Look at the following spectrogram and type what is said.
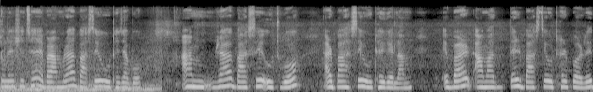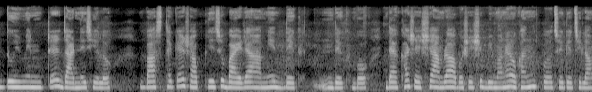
চলে এসেছে, এবার আমরা বাসে উঠে যাব। আমরা বাসে উঠব, আর বাসে উঠে গেলাম। এবার আমাদের বাসে ওঠার পরে দুই মিনিটের জার্নি ছিল। বাস থেকে সব কিছু বাইরে আমি দেখ, দেখব। দেখা শেষে আমরা অবশেষে বিমানের ওখানে পৌঁছে গেছিলাম।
